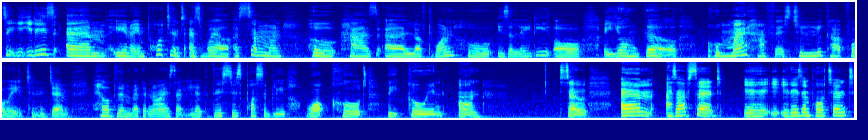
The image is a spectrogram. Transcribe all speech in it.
so it is, um, you know, important as well as someone who has a loved one who is a lady or a young girl who might have this to look out for it and um, help them recognize that look this is possibly what could be going on. So um as i've said it, it is important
